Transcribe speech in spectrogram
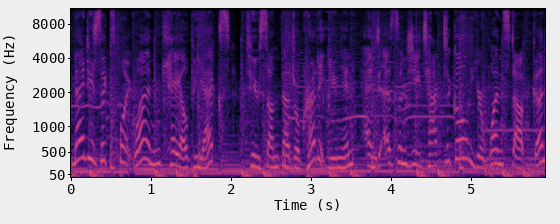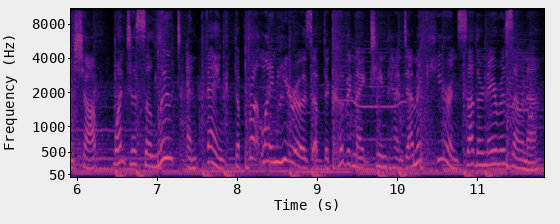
96.1 KLPX, Tucson Federal Credit Union, and S&G Tactical, your one-stop gun shop, want to salute and thank the frontline heroes of the COVID-19 pandemic here in southern Arizona.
